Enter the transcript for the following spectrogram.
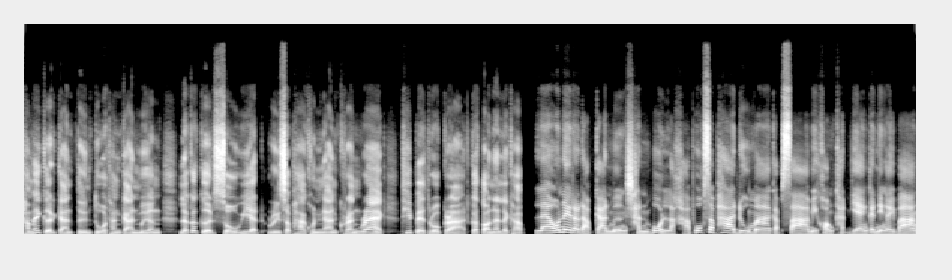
ทำให้เกิดการตื่นตัวทางการเมือง แล้วก็เกิดโซเวียต หรือสภาคนงานครั้งแรก ที่เปโตรกราดก็ตอนนั้นแหละครับ แล้วในระดับการเมืองชั้นบนล่ะคะ พวกสภาดูมากับซามีความขัดแย้งกันยังไงบ้าง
